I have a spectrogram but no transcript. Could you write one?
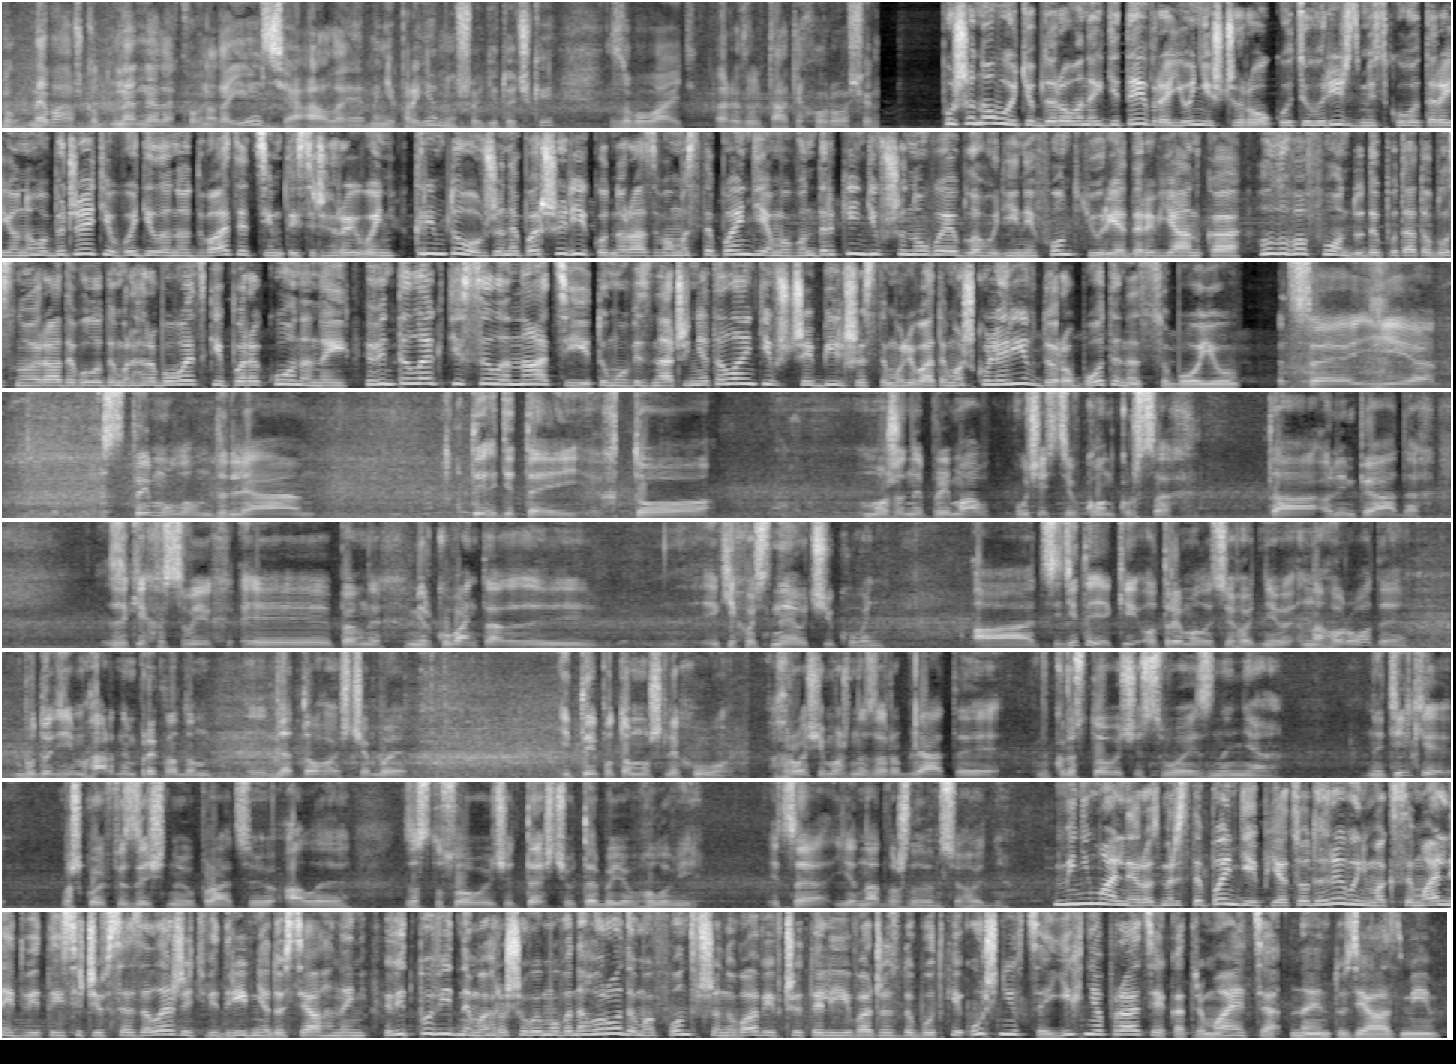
ну, не важко, не, нелегко вона дається, але мені приємно, що діточки здобувають результати хороші. Пошановують обдарованих дітей в районі щороку. Цьогоріч з міського та районного бюджетів виділено 27 тисяч гривень. Крім того, вже не перший рік одноразовими стипендіями вундеркіндів вшановує благодійний фонд Юрія Дерев'янка. Голова фонду, депутат обласної ради Володимир Грабовецький, переконаний, в інтелекті сила нації, тому відзначення талантів ще більше стимулюватиме школярів до роботи над собою. Це є стимулом для тих дітей, хто може не приймав участі в конкурсах та олімпіадах з якихось своїх е, певних міркувань та е, якихось неочікувань. А ці діти, які отримали сьогодні нагороди, будуть їм гарним прикладом для того, щоб іти по тому шляху. Гроші можна заробляти, використовуючи свої знання не тільки важкою фізичною працею, але застосовуючи те, що в тебе є в голові. І це є надважливим сьогодні. Мінімальний розмір стипендії 500 гривень, максимальний 2 тисячі. Все залежить від рівня досягнень. Відповідними грошовими винагородами фонд вшанував і вчителів, адже здобутки учнів це їхня праця, яка тримається на ентузіазмі.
